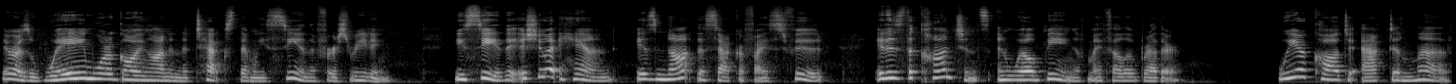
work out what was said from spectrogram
There is way more going on in the text than we see in the first reading. You see, the issue at hand is not the sacrificed food, it is the conscience and well being of my fellow brother. We are called to act in love,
